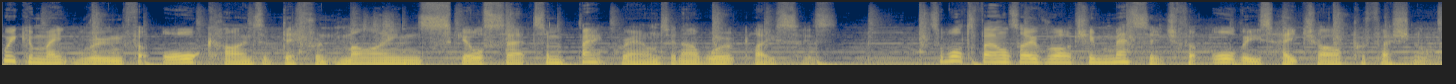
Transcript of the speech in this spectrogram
we can make room for all kinds of different minds, skill sets, and backgrounds in our workplaces. So, what's Val's overarching message for all these HR professionals?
